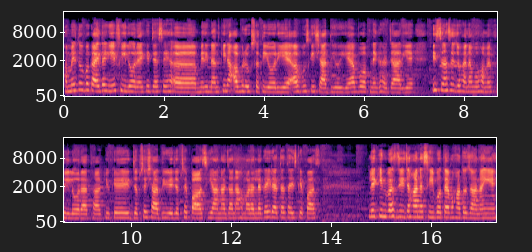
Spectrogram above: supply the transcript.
हमें तो बाकायदा ये फ़ील हो रहा है कि जैसे आ, मेरी नंद की ना अब रुखसती हो रही है अब उसकी शादी हुई है अब वो अपने घर जा रही है। इस तरह से जो है ना वो हमें फ़ील हो रहा था क्योंकि जब से शादी हुई है जब से पास ही आना जाना हमारा लगा ही रहता था इसके पास। लेकिन बस जी जहाँ नसीब होता है वहाँ तो जाना ही है।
